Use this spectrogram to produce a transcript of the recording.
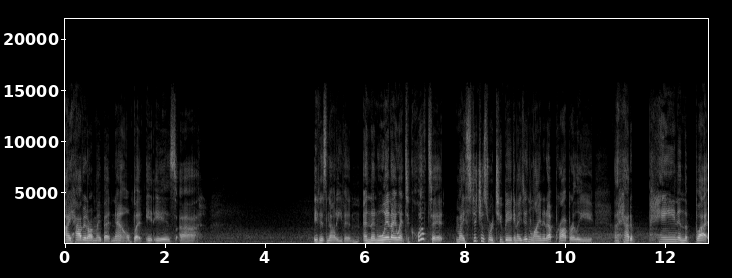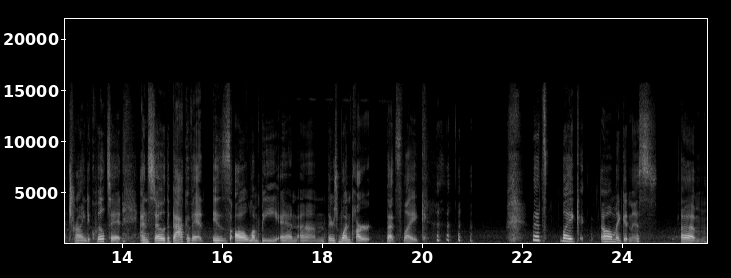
I have it on my bed now, but it is, uh, it is not even. And then when I went to quilt it, my stitches were too big and I didn't line it up properly. I had a pain in the butt trying to quilt it. And so the back of it is all lumpy. And um, there's one part that's like, that's like, oh my goodness. Um,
